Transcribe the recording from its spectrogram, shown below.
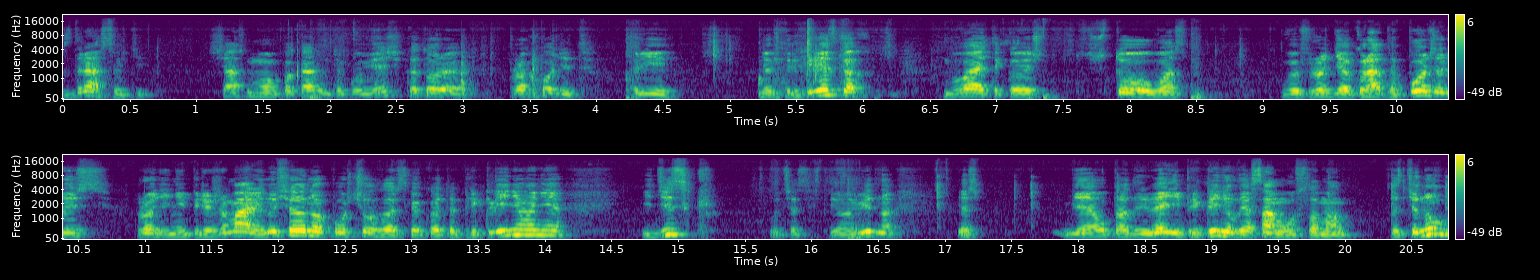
Здравствуйте! Сейчас мы вам покажем такую вещь, которая проходит при некоторых резках. Бывает такое, что у вас вы вроде аккуратно пользовались, вроде не пережимали, но все равно получилось какое-то приклинивание. И диск, вот сейчас, если вам видно, я, я его, правда, я не приклинил, я сам его сломал. Затянул,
